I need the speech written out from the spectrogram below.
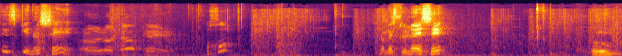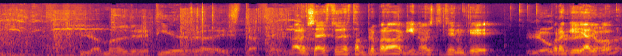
Es que no sé. ¡Ojo! No me stunees, eh. ¡Pum! La madre tierra está cerca. Vale, o sea, estos ya están preparados aquí, ¿no? Estos tienen que... Por aquí hay algo.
